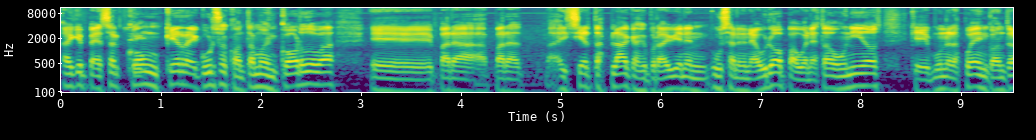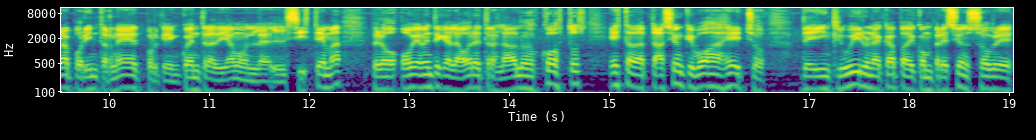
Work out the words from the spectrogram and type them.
hay que pensar con qué recursos contamos en Córdoba eh, para, para hay ciertas placas que por ahí vienen, usan en Europa o en Estados Unidos, que uno las puede encontrar por internet porque encuentra, digamos, el sistema, pero obviamente que a la hora de trasladar los costos, esta adaptación que vos has hecho de incluir una capa de compresión sobre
